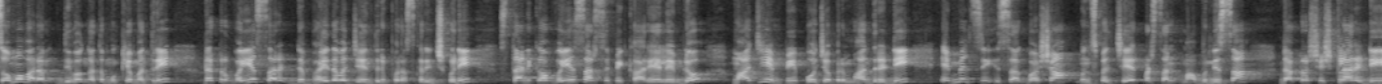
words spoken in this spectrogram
సోమవారం దివంగత ముఖ్యమంత్రి డాక్టర్ వైఎస్ఆర్ డెబ్బై ఐదవ జయంతిని పురస్కరించుకొని స్థానిక వైఎస్ఆర్సీపీ కార్యాలయంలో మాజీ MP Pocha Brahmananda Reddy MLC Isaq Basha municipal chairperson Mabunnisa doctor Sasikala Reddy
